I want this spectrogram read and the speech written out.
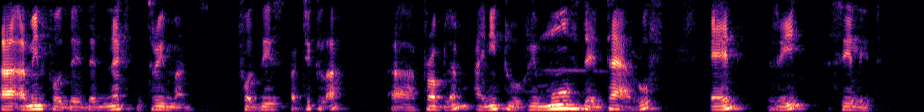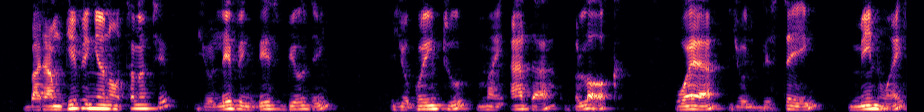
Uh, I mean, for the, the next three months for this particular uh, problem, I need to remove the entire roof and reseal it. But I'm giving you an alternative. You're leaving this building, you're going to my other block where you'll be staying. Meanwhile,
